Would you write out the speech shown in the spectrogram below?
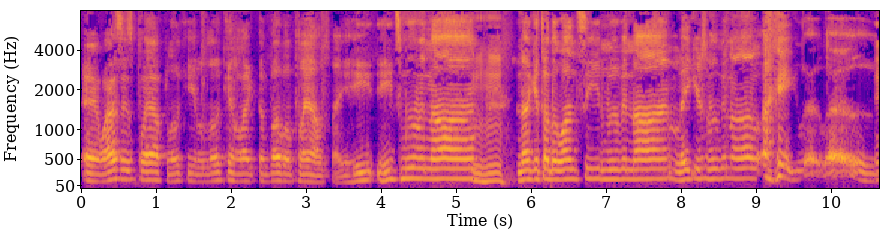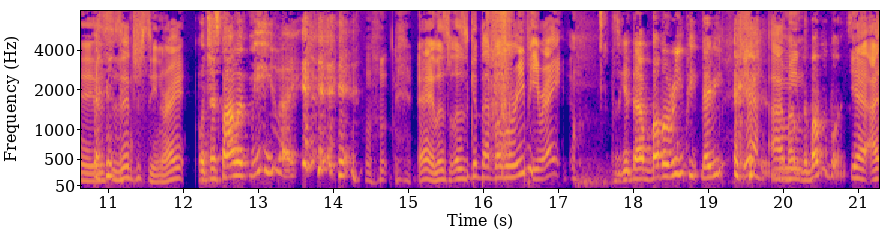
Hey, why is this playoff looking looking like the bubble playoffs? Like he he's moving on. Mm-hmm. Nuggets on the one seed moving on. Lakers moving on. Like whoa, whoa. Hey, this is interesting, right? which is fine with me. Like Hey, let's let's get that bubble repeat, right? let's get that bubble repeat, baby. Yeah, I mean- the bubble boys. Yeah, I,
